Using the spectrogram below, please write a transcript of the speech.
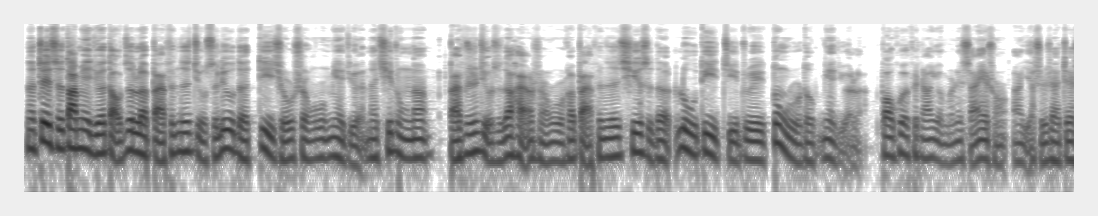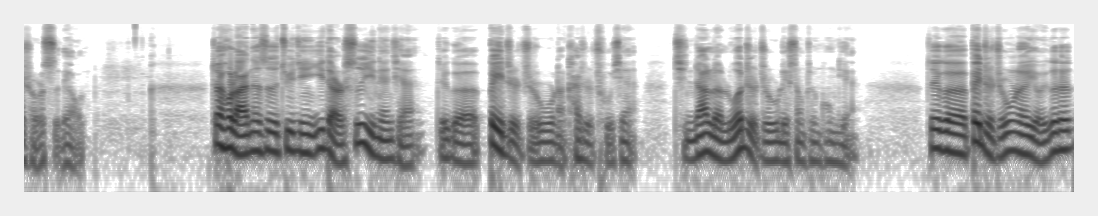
那这次大灭绝导致了百分之九十六的地球生物灭绝，那其中呢，百分之九十的海洋生物和百分之七十的陆地脊椎动物都灭绝了，包括非常有名的三叶虫啊，也是在这时候死掉的。再后来呢，是距今一点四亿年前，这个被子植物呢开始出现，侵占了裸子植物的生存空间。这个被子植物呢有一个它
